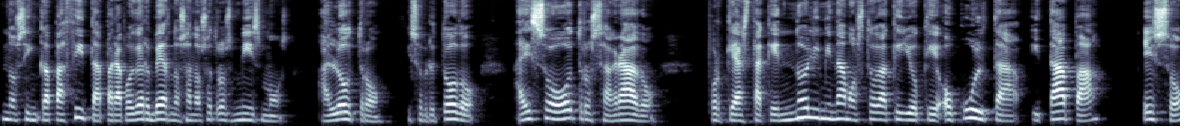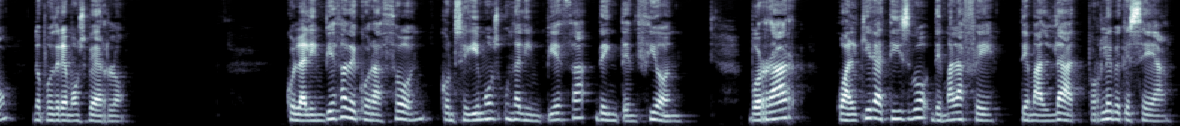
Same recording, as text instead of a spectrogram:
nos incapacita para poder vernos a nosotros mismos, al otro y sobre todo a eso otro sagrado, porque hasta que no eliminamos todo aquello que oculta y tapa eso, no podremos verlo. Con la limpieza de corazón conseguimos una limpieza de intención, borrar cualquier atisbo de mala fe, de maldad, por leve que sea.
